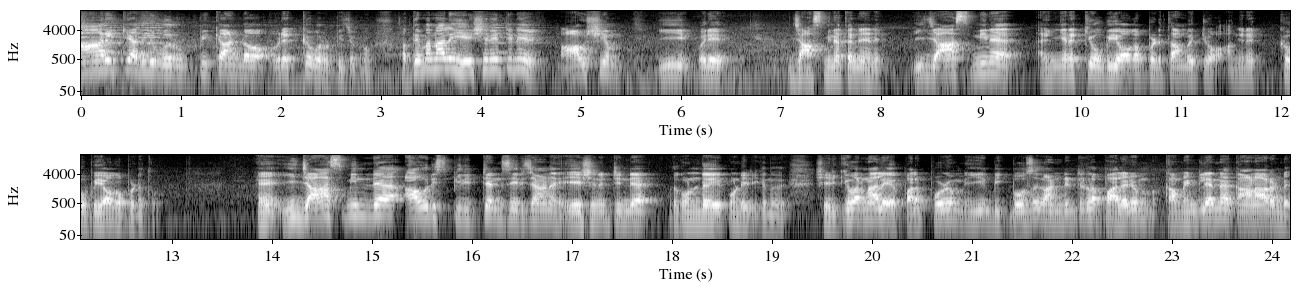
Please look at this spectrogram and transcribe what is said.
ആരൊക്കെ അതിൽ വെറുപ്പിക്കാണ്ടോ അവരൊക്കെ വെറുപ്പിച്ചേക്കണം. സത്യം പറഞ്ഞാൽ ഏഷ്യനെറ്റിന് ആവശ്യം ഈ ഒരു ജാസ്മിനെ തന്നെയാണ്. ഈ ജാസ്മിനെ എങ്ങനെയൊക്കെ ഉപയോഗപ്പെടുത്താൻ പറ്റുമോ അങ്ങനെയൊക്കെ ഉപയോഗപ്പെടുത്തും. ഈ ജാസ്മിന്റെ ആ ഒരു സ്പിരിറ്റ് അനുസരിച്ചാണ് ഏഷ്യനെറ്റിന്റെ ഇത് കൊണ്ടുപോയിക്കൊണ്ടിരിക്കുന്നത് ശരിക്കും പറഞ്ഞാൽ പലപ്പോഴും ഈ ബിഗ് ബോസ് കണ്ടിട്ടുള്ള പലരും കമന്റിൽ തന്നെ കാണാറുണ്ട്.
